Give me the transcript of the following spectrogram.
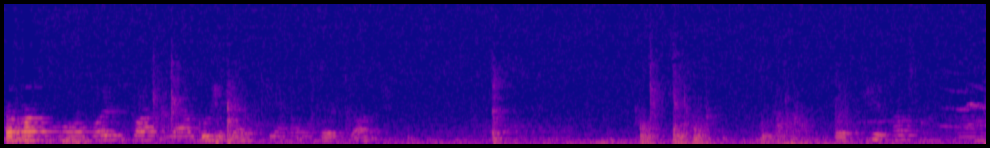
Uh, butterscotch, now go check out his channel, butterscotch. But chipmunk, um,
